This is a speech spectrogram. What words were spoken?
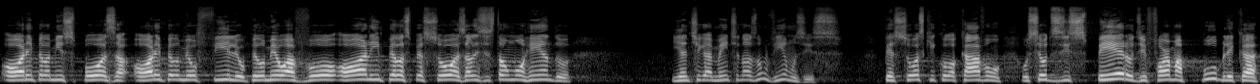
orem pela minha esposa, orem pelo meu filho, pelo meu avô, orem pelas pessoas, elas estão morrendo. E antigamente nós não víamos isso pessoas que colocavam o seu desespero de forma pública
